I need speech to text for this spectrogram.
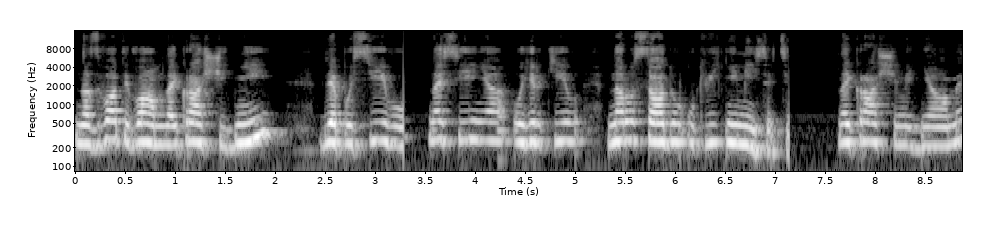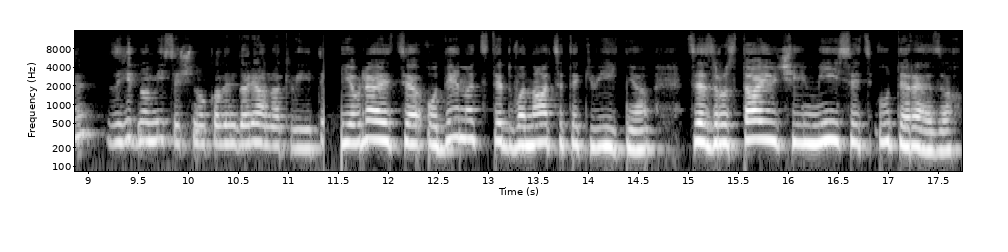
назвати вам найкращі дні для посіву насіння огірків на розсаду у квітні місяці. Найкращими днями згідно місячного календаря на квіти являється 11-12 квітня. Це зростаючий місяць у Терезах.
